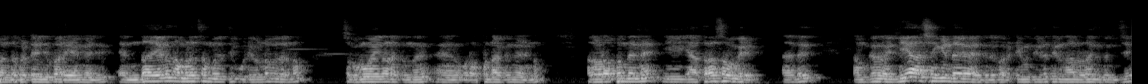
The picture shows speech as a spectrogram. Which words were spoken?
ബന്ധപ്പെട്ട് ഇനി പറയാൻ കഴിഞ്ഞു എന്തായാലും നമ്മളെ സംബന്ധിച്ച് കുടിവെള്ള വിതരണം സുഗമമായി നടക്കുന്ന ഉറപ്പുണ്ടാക്കാൻ കഴിയണം. അതോടൊപ്പം തന്നെ ഈ യാത്രാ സൗകര്യം അതായത് നമുക്ക് വലിയ ആശങ്ക ഉണ്ടായ കാര്യത്തിൽ കൊരട്ടി മുത്തിയുടെ തിരുനാളോടനുബന്ധിച്ച്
